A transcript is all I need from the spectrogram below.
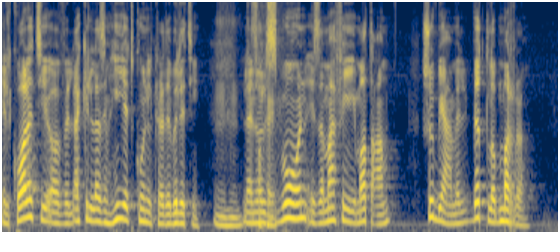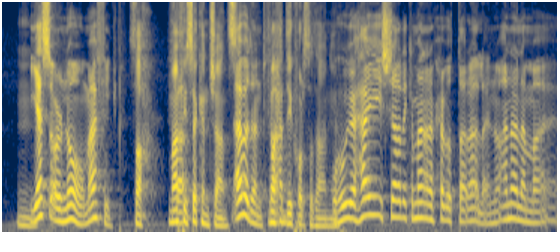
ال quality of الاكل لازم هي تكون ال credibility. لأنه. الزبون إذا ما في مطعم شو بيعمل؟ بيطلب مرة. yes or no ما في. صح. ما ف- في second chance ابدا. ف... ما حديك فرصة ثانية. وهو هاي الشغلة كمان أنا بحب اتطرق لها انه أنا لما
